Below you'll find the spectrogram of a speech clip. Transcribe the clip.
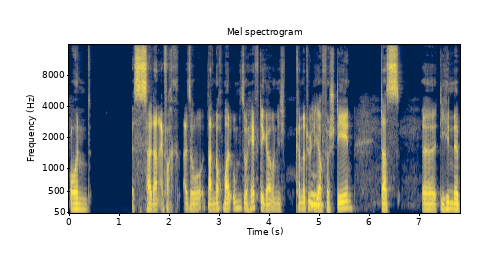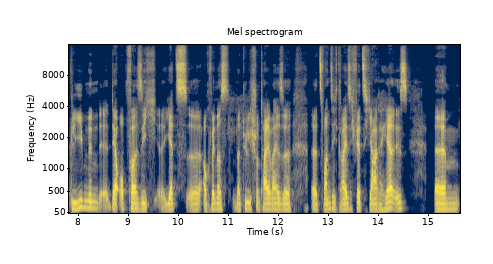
und es ist halt dann einfach also, dann noch mal umso heftiger. Und ich kann natürlich auch Mhm. verstehen, dass, äh, die Hinterbliebenen, äh, der Opfer sich, äh, jetzt, äh, auch wenn das natürlich schon teilweise, äh, 20, 30, 40 Jahre her ist, ähm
